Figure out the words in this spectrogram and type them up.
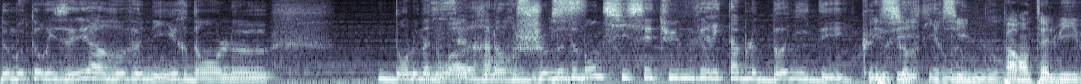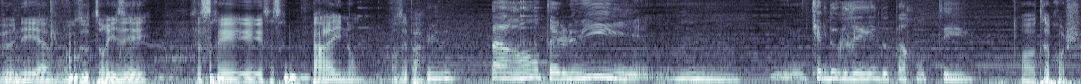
de m'autoriser à revenir dans le dans le 17 manoir. Alors je me demande si c'est une véritable bonne idée que Et de si, sortir si maintenant. une parente à lui venait à vous autoriser, ça serait, ça serait pareil, non? Vous pensez pas Une parente à lui hmm, Quel degré de parenté? Oh, très proche.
